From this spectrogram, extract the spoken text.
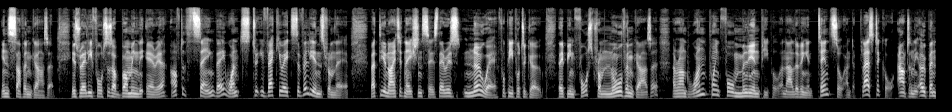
in southern Gaza. Israeli forces are bombing the area after saying they want to evacuate civilians from there. But the United Nations says there is nowhere for people to go. They've been forced from northern Gaza. Around 1.4 million people people are now living in tents or under plastic or out in the open.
